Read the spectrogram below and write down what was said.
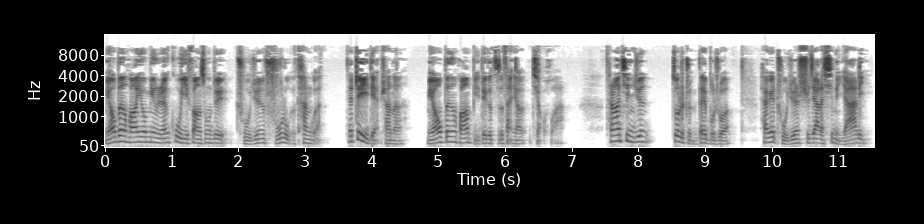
苗奔黄又命人故意放松对楚军俘虏的看管。在这一点上呢，苗奔黄比这个子反要狡猾。他让晋军做了准备不说，还给楚军施加了心理压力。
